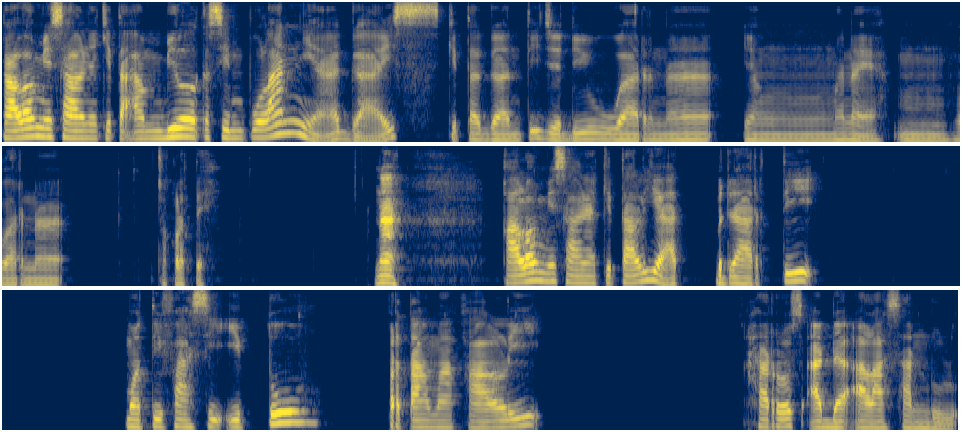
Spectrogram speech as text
Kalau misalnya kita ambil kesimpulannya, guys, kita ganti jadi warna yang mana ya? Hmm, warna coklat deh. Nah, kalau misalnya kita lihat, berarti motivasi itu pertama kali harus ada alasan dulu.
